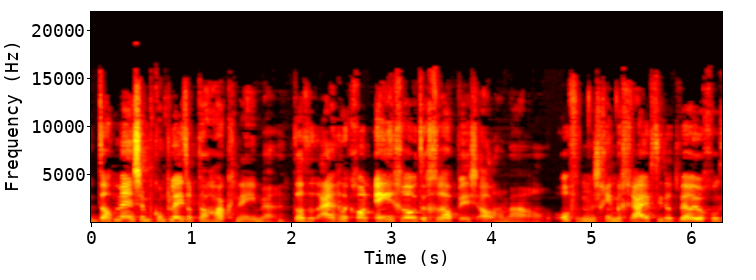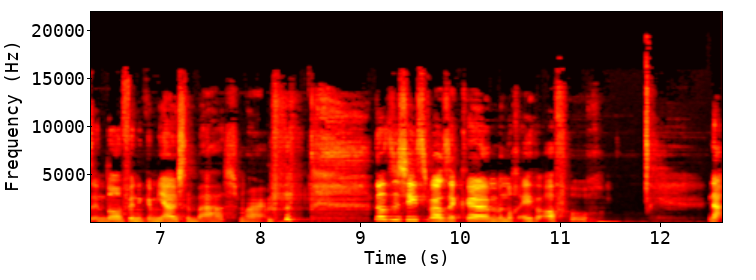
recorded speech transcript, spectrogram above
dat mensen hem compleet op de hak nemen. Dat het eigenlijk gewoon één grote grap is allemaal. Of misschien begrijpt hij dat wel heel goed en dan vind ik hem juist een baas. Maar dat is iets wat ik uh, me nog even afvroeg. Nou,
